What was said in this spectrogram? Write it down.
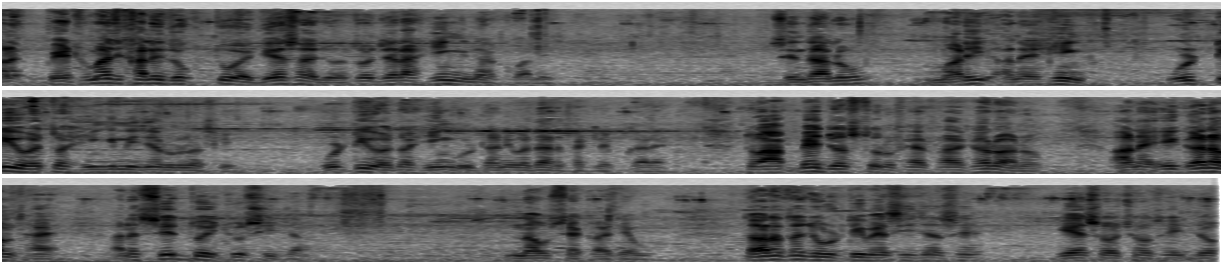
અને પેટમાં જ ખાલી દુખતું હોય, ગેસ જ હોય, તો જરા હિંગ નાખવાની. સિંધાલું મરી અને હિંગ. ઉલટી હોય તો હિંગની જરૂર નથી. ઉલટી હોય તો હિંગ ઉલટાની વધારે તકલીફ કરે. તો આ બે જ વસ્તુનો ફેરફાર કરવાનો અને એ ગરમ થાય અને સીધું એ ચૂસી જાઓ નવ સેકન્ડ જેવું. તરત જ ઉલટી બેસી જશે. ગેસ ઓછો થઈ જો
